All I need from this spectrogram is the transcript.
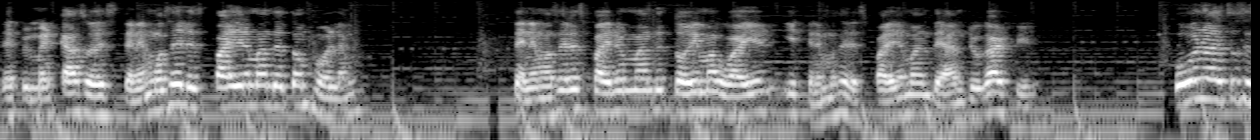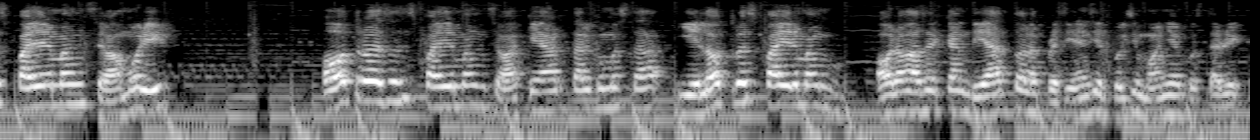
El primer caso es, tenemos el Spider-Man de Tom Holland, tenemos el Spider-Man de Tobey Maguire y tenemos el Spider-Man de Andrew Garfield. Uno de estos Spider-Man se va a morir, otro de esos Spider-Man se va a quedar tal como está y el otro Spider-Man ahora va a ser candidato a la presidencia el próximo año de Costa Rica.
